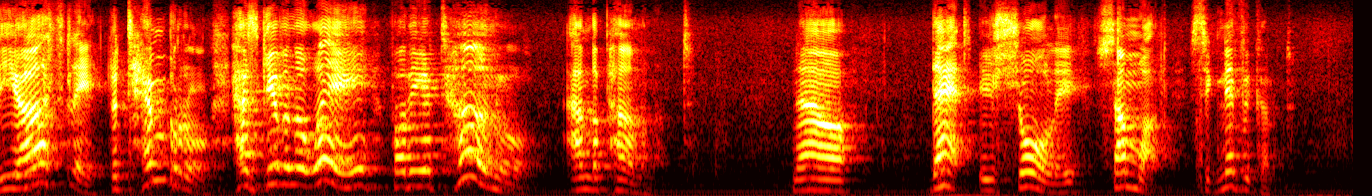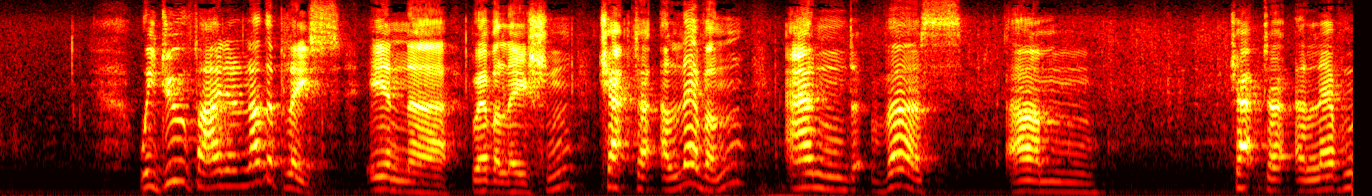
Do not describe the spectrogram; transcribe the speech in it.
The earthly, the temporal, has given way for the eternal and the permanent. Now, that is surely somewhat significant we do find in another place in uh, Revelation, chapter 11 and verse, um, chapter 11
